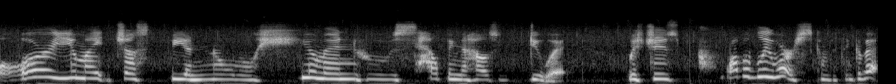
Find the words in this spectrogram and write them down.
Or you might just be a normal human who's helping the house do it, which is probably worse, come to think of it.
